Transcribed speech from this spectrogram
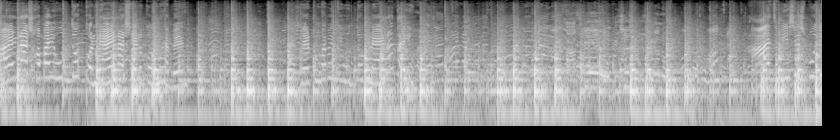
হয় না সবাই উদ্যোগ নেয় না সেরকম ভাবে সেরকম কি উদ্যোগ নেয় না তাই হয়। আজ বিশেষ পুজো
